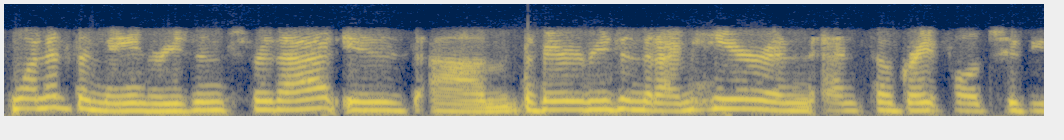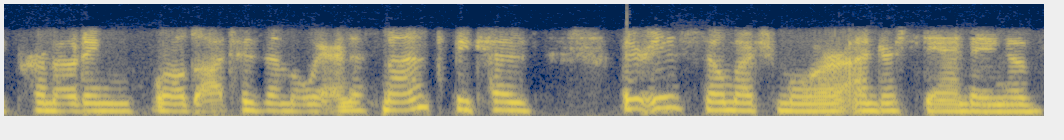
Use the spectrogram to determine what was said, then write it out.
One of the main reasons for that is um, the very reason that I'm here and, and so grateful to be promoting World Autism Awareness Month because there is so much more understanding of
